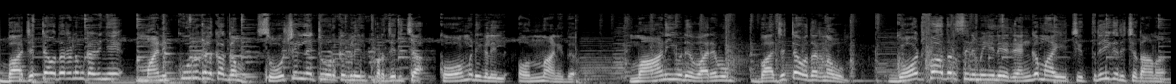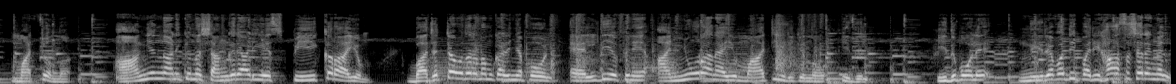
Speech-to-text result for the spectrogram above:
ബജറ്റ് അവതരണം കഴിഞ്ഞ് മണിക്കൂറുകൾക്കകം സോഷ്യൽ നെറ്റ്വർക്കുകളിൽ പ്രചരിച്ച കോമഡികളിൽ ഒന്നാണിത്. മാണിയുടെ വരവും ബജറ്റ് അവതരണവും ഗോഡ്ഫാദർ സിനിമയിലെ രംഗമായി ചിത്രീകരിച്ചതാണ് മറ്റൊന്ന്. ആംഗ്യം കാണിക്കുന്ന ശങ്കരാടിയെ സ്പീക്കറായും ബജറ്റ് അവതരണം കഴിഞ്ഞപ്പോൾ എൽ ഡി എഫിനെ അഞ്ഞൂറാനായും മാറ്റിയിരിക്കുന്നു ഇതിൽ. ഇതുപോലെ നിരവധി പരിഹാസശരങ്ങൾ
